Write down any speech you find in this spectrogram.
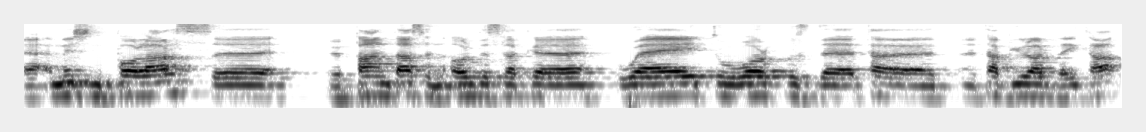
Uh, I mentioned Polars. Uh, pandas and all this like a way to work with the ta- tabular data.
